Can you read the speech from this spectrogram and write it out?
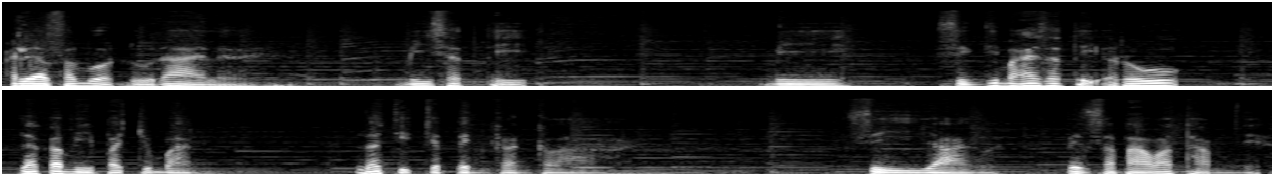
อันนี้เราสำรวจดูได้เลย มีสติ มีสิ่งที่มาให้สติรู้ แล้วก็มีปัจจุบัน แล้วจิตจะเป็นกลางกลางสี่อย่างเป็นสภาวะธรรมเนี่ย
